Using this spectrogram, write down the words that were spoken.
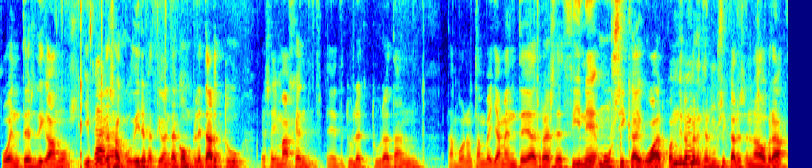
fuentes, digamos, y puedes acudir efectivamente a completar tú esa imagen eh, de tu lectura tan, tan bueno, tan bellamente a través de cine, música igual, cuando hay referencias musicales en la obra,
